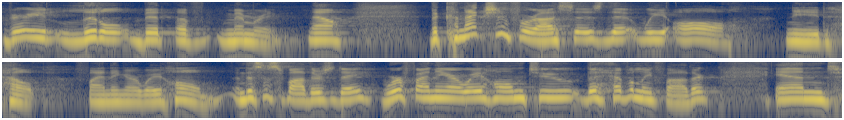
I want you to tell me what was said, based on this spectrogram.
very little bit of memory. Now, the connection for us is that we all need help finding our way home. And this is Father's Day. We're finding our way home to the Heavenly Father. And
